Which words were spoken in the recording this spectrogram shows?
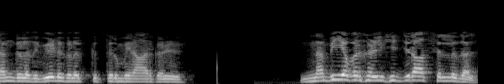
தங்களது வீடுகளுக்கு திரும்பினார்கள். நபி அவர்கள் ஹிஜ்ரா செல்லுதல்.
